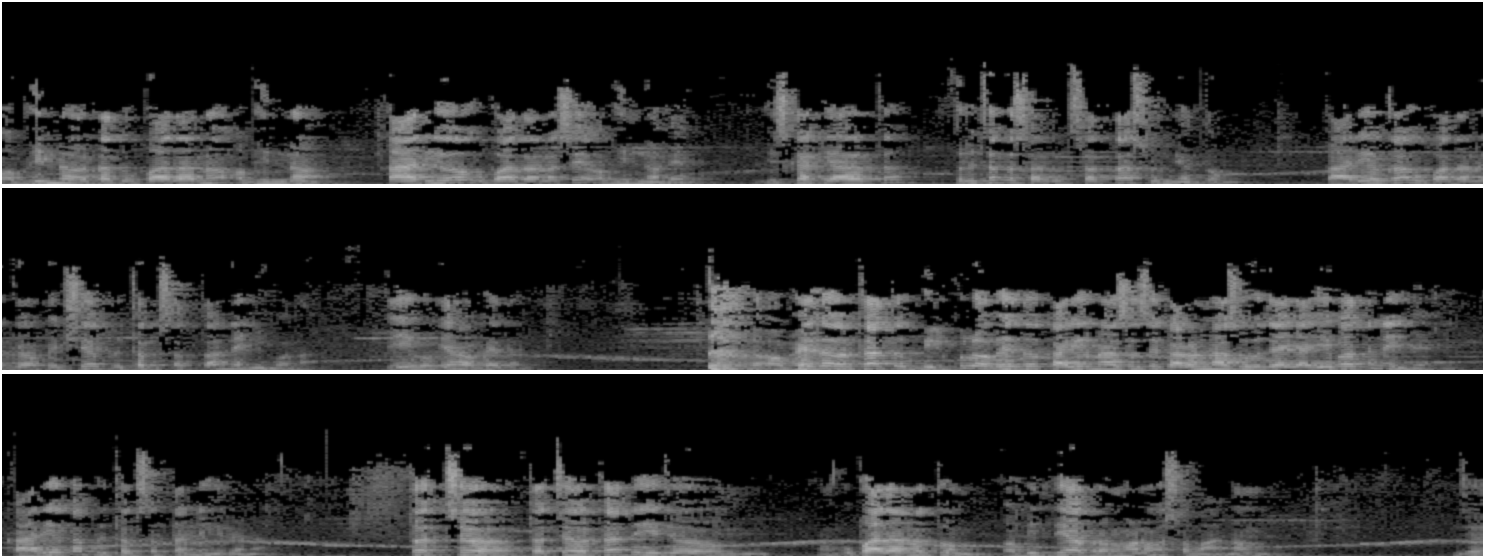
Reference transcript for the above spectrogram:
अभिन्न अर्थात उपादान अभिन्न, कार्य उपादान से अभिन्न है। इसका क्या अर्थ? पृथक सत्ता शून्यतम कार्य का उपादान के अपेक्षा पृथक सत्ता नहीं होना। यही हो गया अभेद। तो अभेद अर्थात तो बिल्कुल अभेद कार्य नाश से कारण नाश हो जाएगा, ये बात नहीं है। कार्य का पृथक सत्ता नहीं रहना। तच्च तच्च अर्थात ये जो उपादानत्व अविद्या ब्रह्मणो समानम। जो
